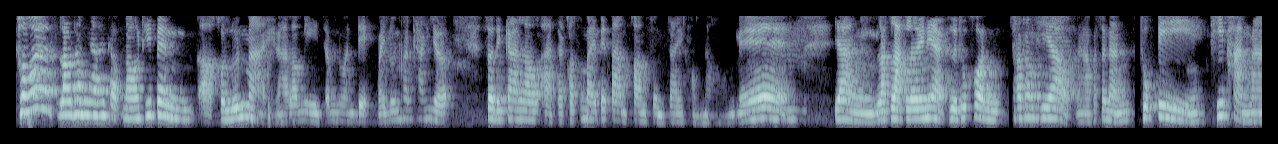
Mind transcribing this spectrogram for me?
เพราะว่าเราทำงานกับน้องที่เป็นเอ่อคนรุ่นใหม่นะคะเรามีจำนวนเด็กวัยรุ่นค่อนข้างเยอะ สวัสดิการเราอาจจะคัสตอมไมไปตามความสนใจของน้องเน่อย่างหลักๆเลยเนี่ยคือทุกคนชอบท่องเที่ยวนะคะเพราะฉะนั้นทุกปีที่ผ่านมา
